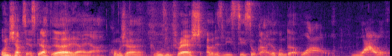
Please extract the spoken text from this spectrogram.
Und ich habe zuerst gedacht, äh, ja, ja, komischer Grusel-Trash, aber das liest sich so geil runter. Wow. Wow.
